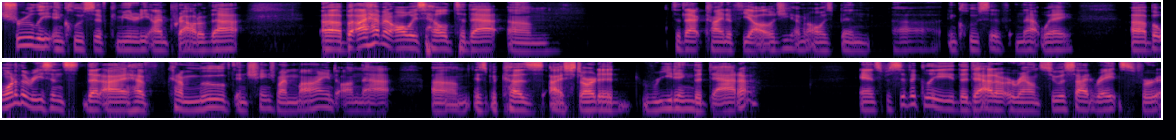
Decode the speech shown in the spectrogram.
truly inclusive community. I'm proud of that. Uh, but I haven't always held to that um, to that kind of theology. I haven't always been uh, inclusive in that way. Uh, but one of the reasons that I have kind of moved and changed my mind on that um, is because I started reading the data, and specifically the data around suicide rates for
